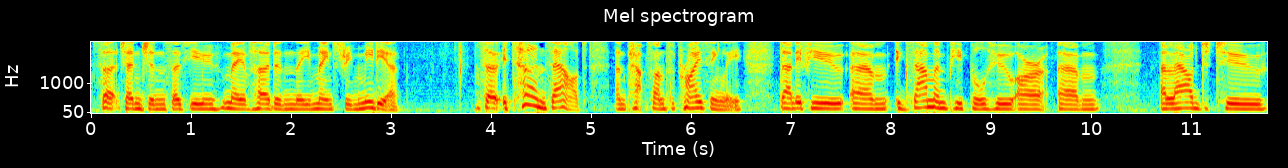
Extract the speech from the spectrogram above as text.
search engines, as you may have heard in the mainstream media. So it turns out, and perhaps unsurprisingly, that if you um, examine people who are um, allowed to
